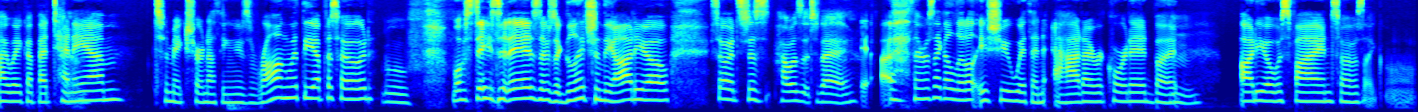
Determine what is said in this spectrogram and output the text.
I wake up at 10 a.m. to make sure nothing is wrong with the episode. oof. Most days it is. There's a glitch in the audio. So it's just, How is it today? uh, there was like a little issue with an ad I recorded, but audio was fine. So I was like, oh,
